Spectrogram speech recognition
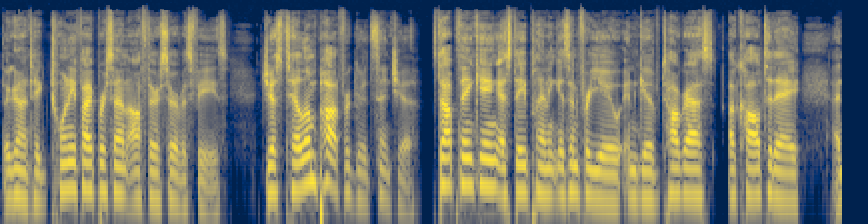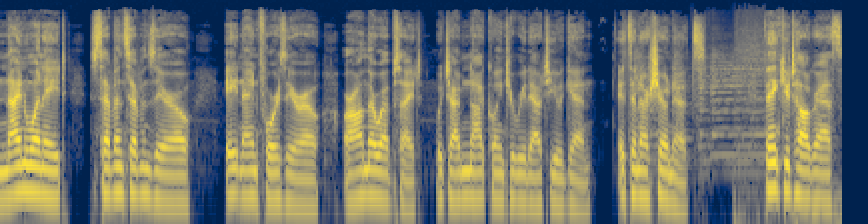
they're going to take 25% off their service fees. Just tell them Pod for Good sent you. Stop thinking estate planning isn't for you and give Tallgrass a call today at 918 770 8940 or on their website, which I'm not going to read out to you again. It's in our show notes. Thank you, Tallgrass.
